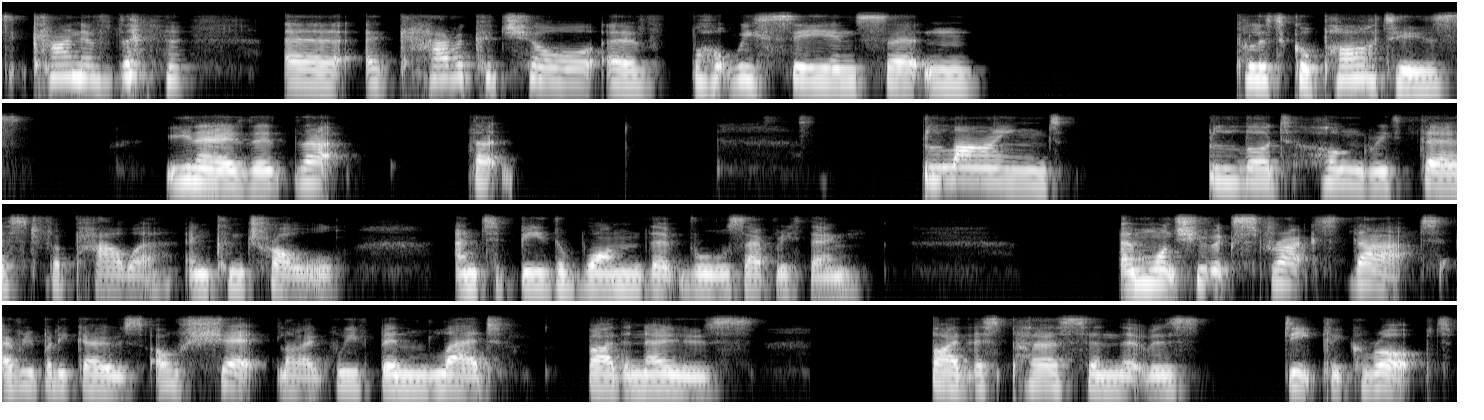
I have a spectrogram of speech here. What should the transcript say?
and kind of the, a, a caricature of what we see in certain political parties. You know that that blind, blood hungry thirst for power and control, and to be the one that rules everything. And once you extract that, everybody goes, "Oh shit!" Like we've been led by the nose by this person that was deeply corrupt,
